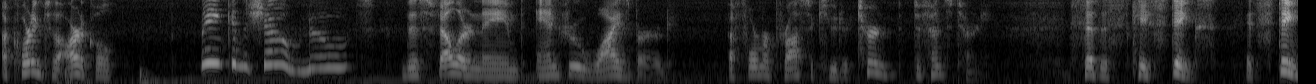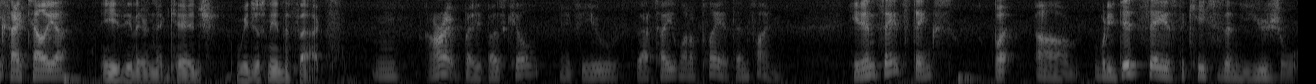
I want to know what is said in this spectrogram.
according to the article, link in the show notes. This feller named Andrew Weisberg, a former prosecutor turned defense attorney, said this case stinks. It stinks, I tell you. Easy there, Nick Cage. We just need the facts. Mm, all right, buddy Buzzkill, if you if that's how you want to play it, then fine. He didn't say it stinks, but um, what he did say is the case is unusual.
